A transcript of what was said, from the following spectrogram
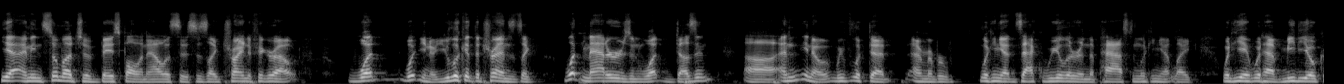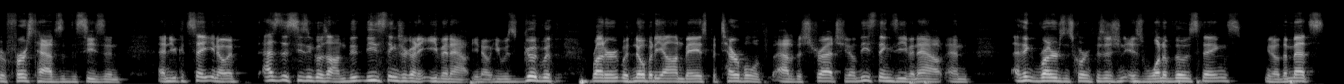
Yeah, I mean, so much of baseball analysis is like trying to figure out what what you know. You look at the trends. It's like what matters and what doesn't. Uh, and you know, we've looked at. I remember looking at Zack Wheeler in the past and looking at like when he would have mediocre first halves of the season. And you could say, you know, if, as the season goes on, th- these things are going to even out. You know, he was good with runner with nobody on base, but terrible with, out of the stretch. You know, these things even out. And I think runners in scoring position is one of those things you know the Mets.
